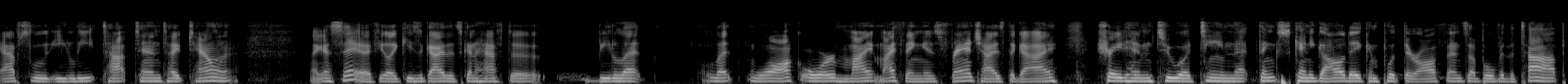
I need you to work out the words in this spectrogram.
absolute elite top 10 type talent, like I say, I feel like he's a guy that's going to have to be let let walk or my my thing is franchise the guy trade him to a team that thinks Kenny Golladay can put their offense up over the top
